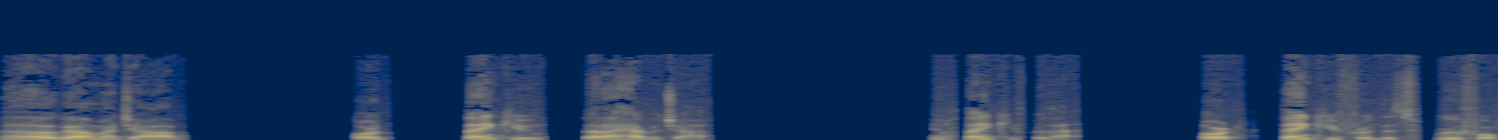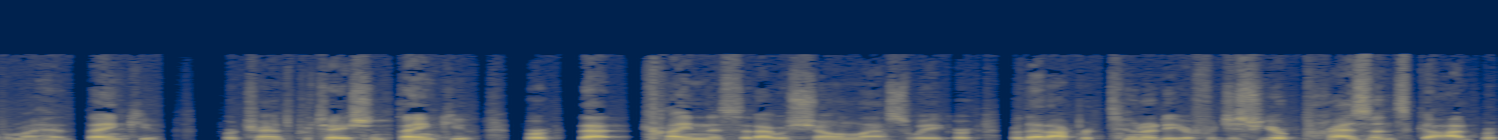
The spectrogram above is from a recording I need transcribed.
oh God, my job. Lord, thank you that I have a job. You know, thank you for that. Lord, thank you for this roof over my head. Thank you for transportation. Thank you for that kindness that I was shown last week, or for that opportunity, or for just your presence, God, for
